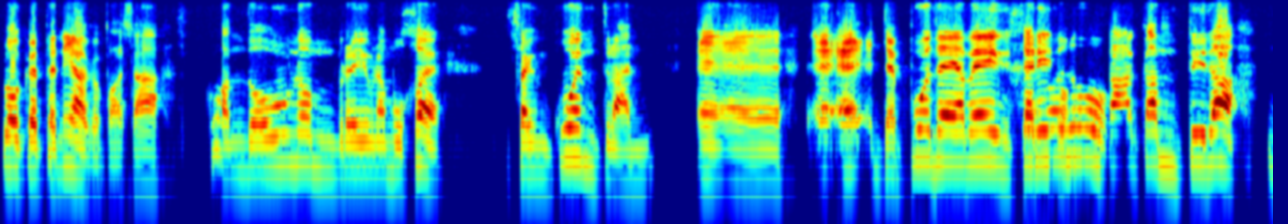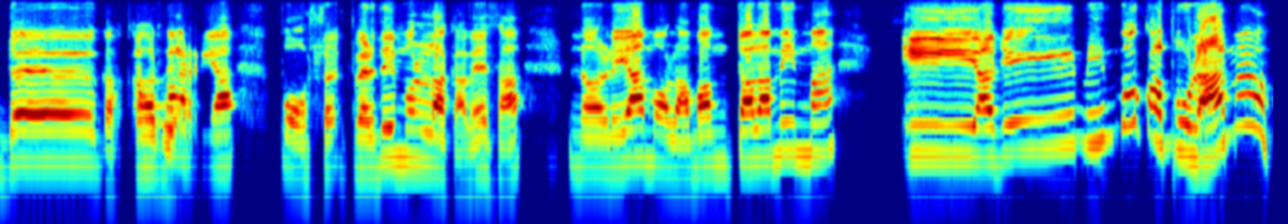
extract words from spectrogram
lo que tenía que pasar. Cuando un hombre y una mujer se encuentran eh, eh, eh, después de haber ingerido una cantidad de cascarria, pues perdimos la cabeza, nos liamos la manta a la misma y allí mismo copulamos.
